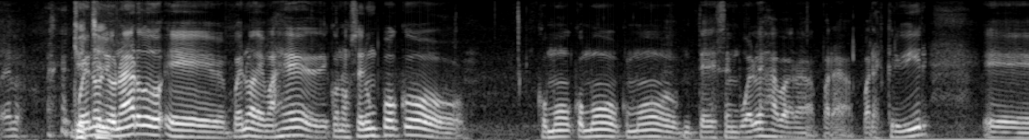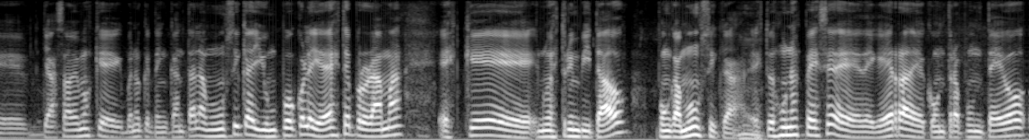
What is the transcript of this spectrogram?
bueno. Bueno, Leonardo, eh, bueno, además de, de conocer un poco cómo, cómo, cómo te desenvuelves a- para, para, para escribir, eh, ya sabemos que, bueno, que te encanta la música y un poco la idea de este programa es que nuestro invitado ponga música. Mm. Esto es una especie de, de guerra, de contrapunteo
